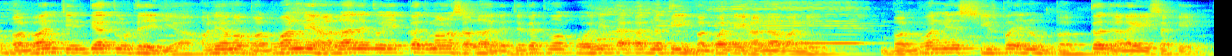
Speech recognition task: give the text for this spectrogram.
ભગવાન ચિંત્યાતુર થઈ ગયા અને આમાં ભગવાનને હલાવે તો એક જ માણસ હલાવે. જગતમાં કોઈની તાકાત નથી ભગવાનને હલાવવાની. ભગવાનને સિર્ફ એનું ભક્ત જ હલાવી શકે.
